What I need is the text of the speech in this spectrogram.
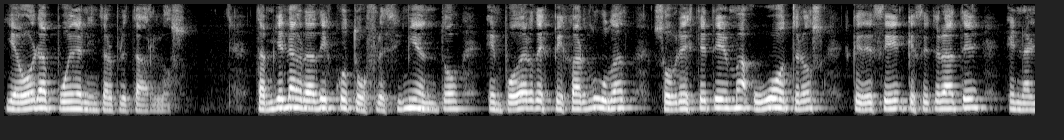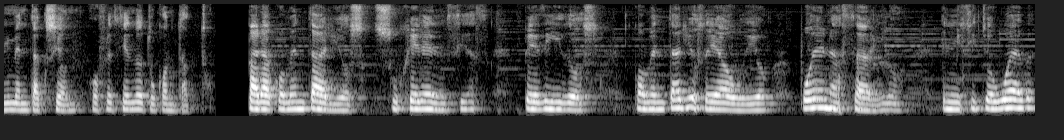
y ahora pueden interpretarlos. También agradezco tu ofrecimiento en poder despejar dudas sobre este tema u otros que deseen que se trate en alimentación, ofreciendo tu contacto. Para comentarios, sugerencias, pedidos, comentarios de audio, pueden hacerlo en mi sitio web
